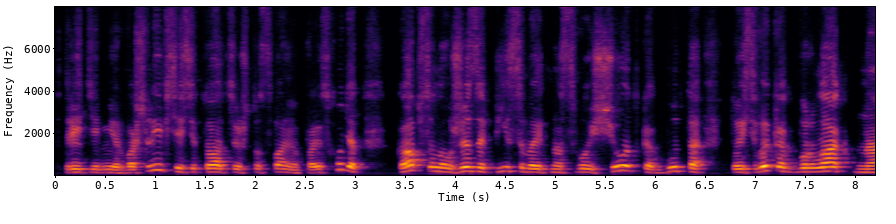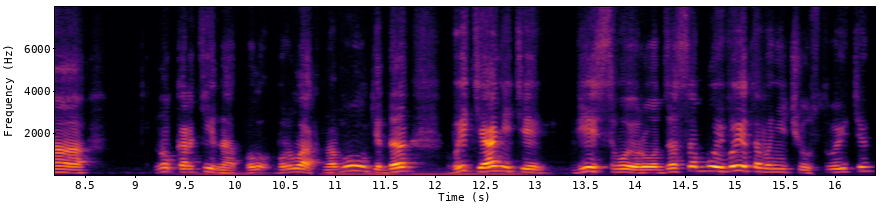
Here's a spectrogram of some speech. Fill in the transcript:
в третий мир вошли, все ситуации, что с вами происходят, капсула уже записывает на свой счет, как будто, то есть вы как бурлак на, ну картина бурлак на Волге, да, вы тянете весь свой род за собой, вы этого не чувствуете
